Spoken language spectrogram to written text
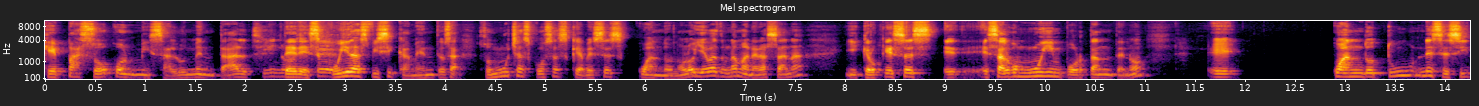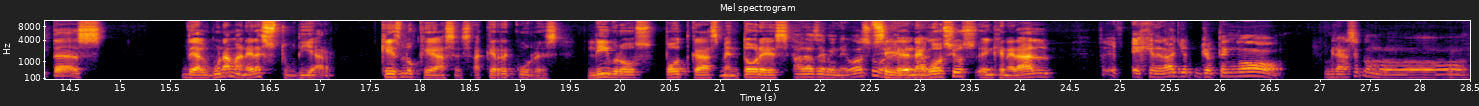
¿qué pasó con mi salud mental? Sí, no, te sí te- descuidas físicamente, o sea, son muchas cosas que a veces cuando no lo llevas de una manera sana, y creo que eso es, eh, es algo muy importante, ¿no? Eh, cuando tú necesitas de alguna manera estudiar, ¿qué es lo que haces? ¿A qué recurres? Libros, podcasts, mentores, ¿Hablas de mi negocio? sí, de negocios en general. En general, yo, yo tengo Mira, hace como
